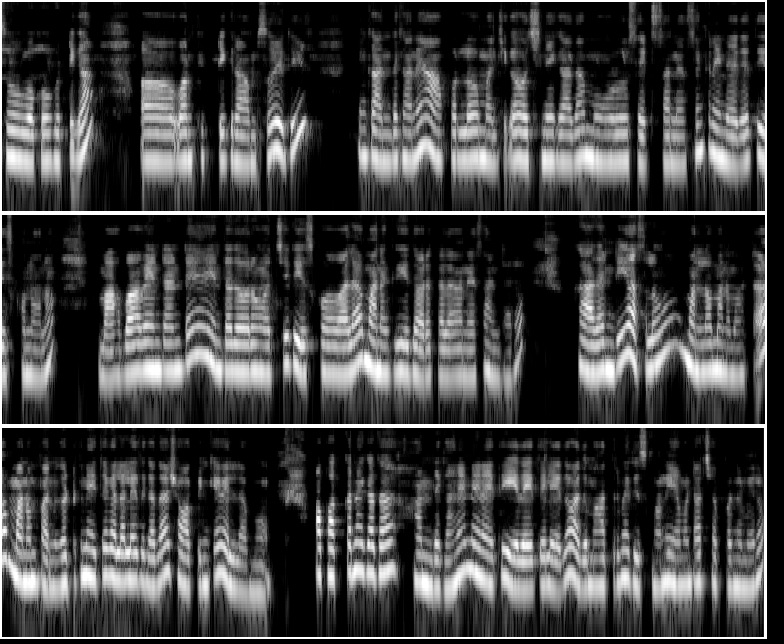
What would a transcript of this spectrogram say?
సో ఒక్కొక్కటిగా వన్ ఫిఫ్టీ గ్రామ్స్ ఇది. ఇంకా అందుకనే ఆఫర్లో మంచిగా వచ్చినాయి కదా మూడు సెట్స్ అనేసి ఇంకా నేను అదే తీసుకున్నాను. మా బావ ఏంటంటే ఇంత దూరం వచ్చి తీసుకోవాలా మనకి దొరకదా అనేసి అంటారు. కాదండి అసలు మనలో మనమాట మనం పని కట్టుకుని అయితే వెళ్ళలేదు కదా షాపింగ్కే వెళ్ళాము. ఆ పక్కనే కదా అందుకని నేనైతే ఏదైతే లేదో అది మాత్రమే తీసుకున్నాను. ఏమంటారు చెప్పండి మీరు?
